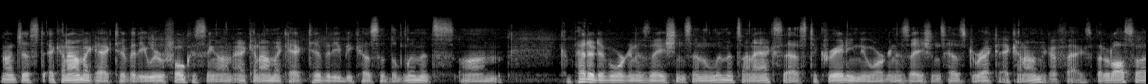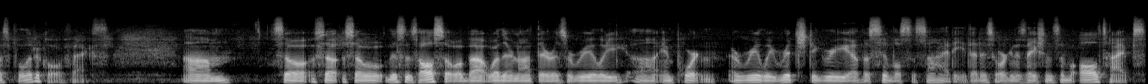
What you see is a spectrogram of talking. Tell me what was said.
Not just economic activity. We were focusing on economic activity because of the limits on competitive organizations and the limits on access to creating new organizations has direct economic effects, but it also has political effects. Um, so, so, so this is also about whether or not there is a really uh, important, a really rich degree of a civil society that is organizations of all types,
